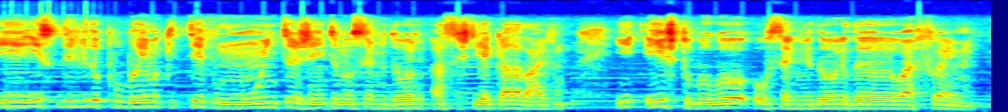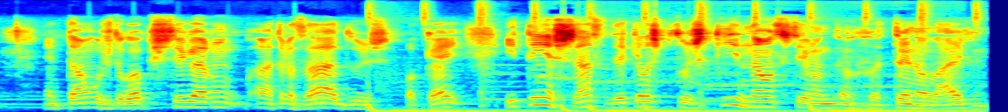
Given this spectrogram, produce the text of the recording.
E isso devido ao problema que teve muita gente no servidor assistir aquela live e isto bugou o servidor de Warframe. Então os drops chegaram atrasados, ok? E tem a chance de aquelas pessoas que não assistiram a treino live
